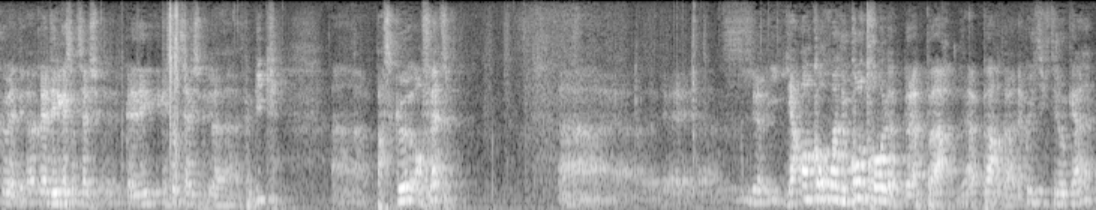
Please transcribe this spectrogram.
que, la, délégation de service, que la délégation de service euh, public, euh, parce que, en fait, il y a encore moins de contrôle de la part de la, part de la collectivité locale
